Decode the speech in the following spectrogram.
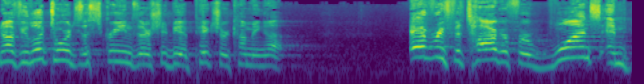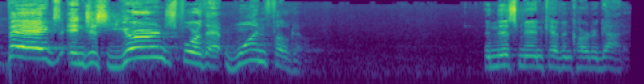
Now, if you look towards the screens, there should be a picture coming up. Every photographer wants and begs and just yearns for that one photo. And this man, Kevin Carter, got it.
